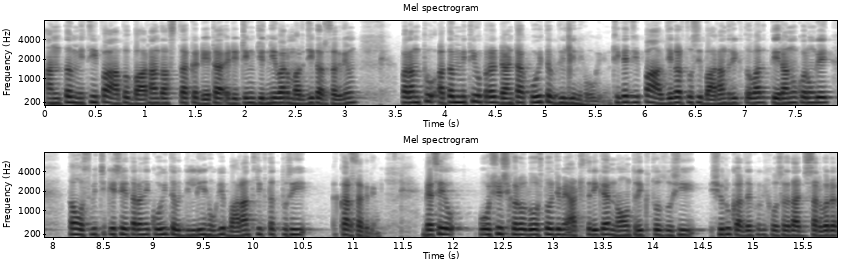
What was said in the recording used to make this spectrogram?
ਅੰਤਮ ਮਿਤੀ ਭਾਵ 12/10 ਤੱਕ ਡੇਟਾ ਐਡੀਟਿੰਗ ਜਿੰਨੀ ਵਾਰ ਮਰਜ਼ੀ ਕਰ ਸਕਦੇ ਹੋ, ਪਰੰਤੂ ਅਦਮ ਮਿਤੀ ਉੱਪਰ ਡਾਟਾ ਕੋਈ ਤਬਦੀਲੀ ਨਹੀਂ ਹੋਗੀ ਠੀਕ ਹੈ ਜੀ? ਭਾਵ ਜੇਕਰ ਤੁਸੀਂ 12 ਤਰੀਕ ਤੋਂ ਬਾਅਦ 13 ਨੂੰ ਕਰੋਗੇ, ਤਾਂ ਉਸ ਵਿੱਚ ਕਿਸੇ ਤਰ੍ਹਾਂ ਦੀ ਕੋਈ ਤਬਦੀਲੀ ਨਹੀਂ ਹੋਗੀ 12 ਤਰੀਕ ਤੱਕ ਤੁਸੀਂ ਕਰ ਸਕਦੇ ਹੋ। ਵੈਸੇ ਕੋਸ਼ਿਸ਼ ਕਰੋ ਦੋਸਤੋ, ਜਿਵੇਂ 8 ਤਰੀਕ ਹੈ 9 ਤਰੀਕ ਤੋਂ ਤੁਸੀਂ ਸ਼ੁਰੂ ਕਰ ਦਿਓ ਕਿਉਂਕਿ ਹੋ ਸਕਦਾ ਅੱਜ ਸਰਵਰ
